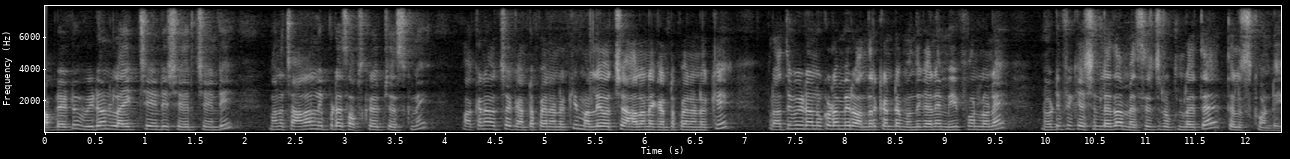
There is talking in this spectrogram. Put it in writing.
అప్డేట్. వీడియోని లైక్ చేయండి షేర్ చేయండి. మన ఛానల్ని ఇప్పుడే సబ్స్క్రైబ్ చేసుకుని పక్కనే వచ్చే గంట పైన నొక్కి మళ్ళీ వచ్చే ఆలనే గంట పైన నొక్కి ప్రతి వీడియోను కూడా మీరు అందరికంటే ముందుగానే మీ ఫోన్లోనే నోటిఫికేషన్ లేదా మెసేజ్ రూపంలో అయితే తెలుసుకోండి.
